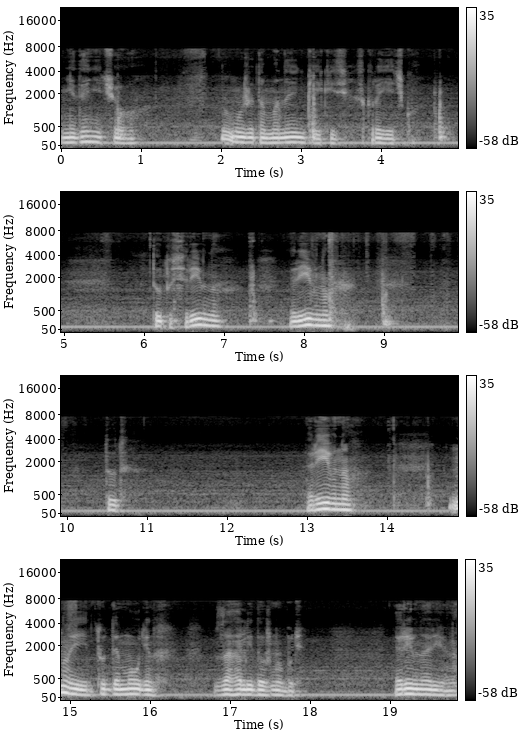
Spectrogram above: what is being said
ніде нічого. Ну, може там маленький якийсь з краєчку. Тут ось рівно, рівно. Тут рівно. Ну і тут де молдинг взагалі должно бути рівно-рівно.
